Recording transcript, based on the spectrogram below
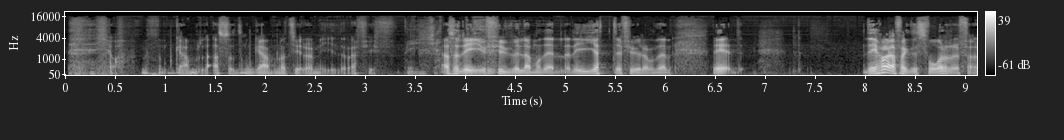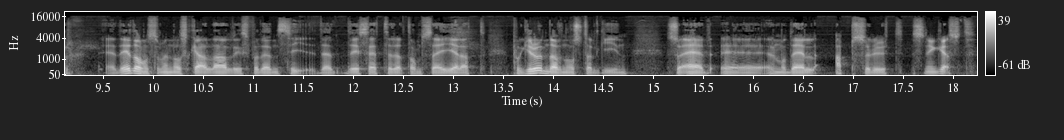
Ja, men de gamla, alltså de gamla tyranniderna, fy Alltså det är ju fula modeller, det är jättefula modeller. Det, det har jag faktiskt svårare för. Det är de som är nostalgiska på den sidan, det sättet att de säger att på grund av nostalgin så är eh, en modell absolut snyggast.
